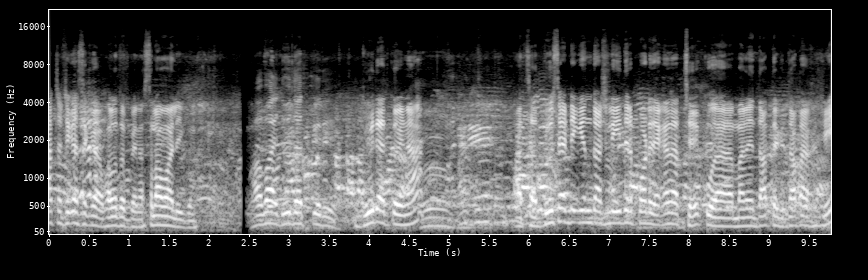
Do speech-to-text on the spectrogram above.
আচ্ছা ঠিক আছে কাকা ভালো থাকবেন আসসালামু আলাইকুম। হ্যাঁ ভাই দুই দাঁত করে। দুই দাঁত করে না? আচ্ছা দুই সাইডে কিন্তু আসলে ঈদের পরে দেখা যাচ্ছে মানে দাঁতে দাঁতা খাসি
